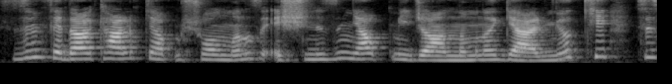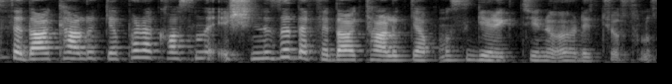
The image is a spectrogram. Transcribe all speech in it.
sizin fedakarlık yapmış olmanız eşinizin yapmayacağı anlamına gelmiyor ki siz fedakarlık yaparak aslında eşinize de fedakarlık yapması gerektiğini öğretiyorsunuz.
